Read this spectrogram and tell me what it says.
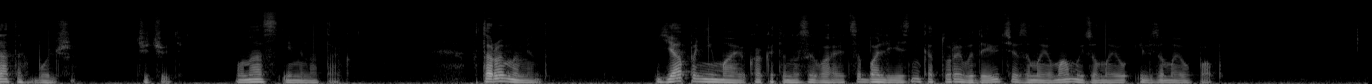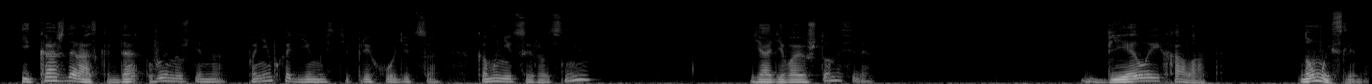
Штатах больше, чуть-чуть. У нас именно так. Второй момент – я понимаю, как это называется, болезнь, которая выдают себе за мою маму и за мою, или за моего папу. И каждый раз, когда вынужденно, по необходимости приходится коммуницировать с ними, я одеваю что на себя? Белый халат, но мысленно.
